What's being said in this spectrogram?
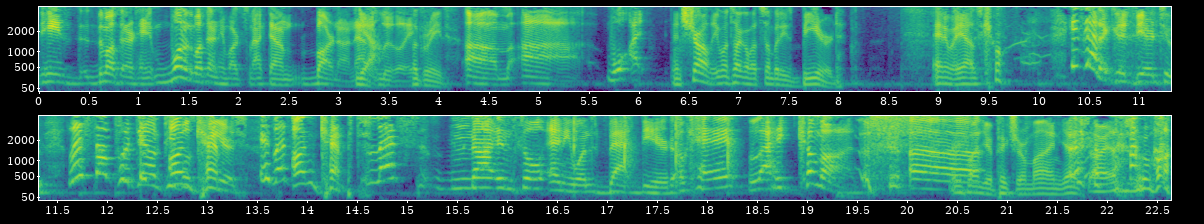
he's the most entertaining, one of the most entertaining parts of SmackDown, bar none. Yeah, Absolutely, agreed. Um, uh, well, I, And Charlie, you want to talk about somebody's beard? Anyway, yeah, let's go. he's got a good beard too. Let's not put down It's people's unkempt. beards. It's let's, unkempt. Let's not insult anyone's bad beard, okay? Like, come on. Let me find you a picture of mine. Yes. All right, let's move on.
